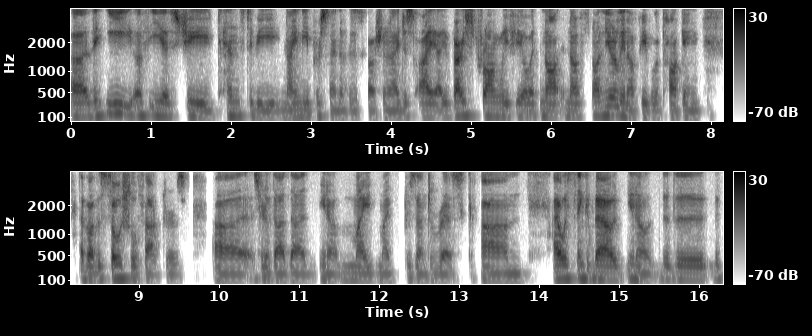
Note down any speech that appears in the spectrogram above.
uh, the E of ESG tends to be 90% of the discussion. And I just I, I, very strongly feel like not enough, not nearly enough people are talking about the social factors, uh, sort of that that you know might might present a risk. Um, I always think about you know the the the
